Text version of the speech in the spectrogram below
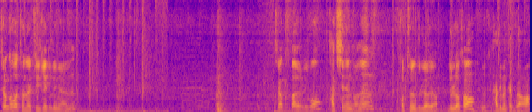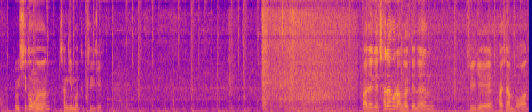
트렁크 버튼을 길게 누르면 트렁크가 열리고 닫히는 거는 버튼을 눌러, 눌러서 이렇게 닫으면 되고요. 그리고 시동은 잠긴 버튼 길게. 만약에 차량을 안갈 때는 길게 다시 한번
